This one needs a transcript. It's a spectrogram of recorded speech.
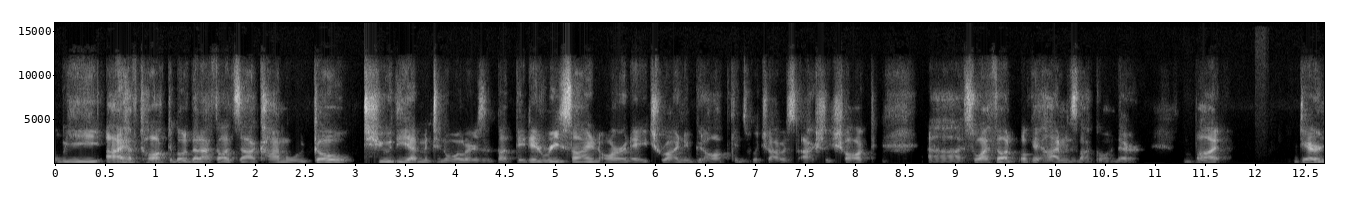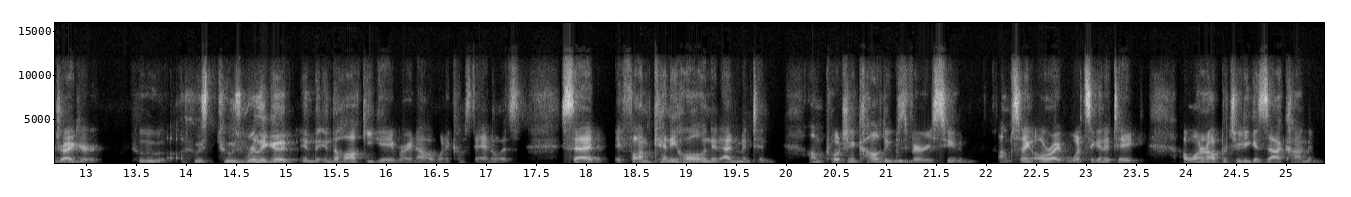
we I have talked about that. I thought Zach Hyman would go to the Edmonton Oilers, but they did re-sign RNH Ryan Nugent Hopkins, which I was actually shocked. Uh, so I thought, okay, Hyman's not going there, but Darren Dreger, who who's who's really good in the in the hockey game right now when it comes to analysts, said if I'm Kenny Holland in Edmonton, I'm approaching Kyle Dubas very soon. I'm saying, all right, what's it going to take? I want an opportunity to get Zach Hyman.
